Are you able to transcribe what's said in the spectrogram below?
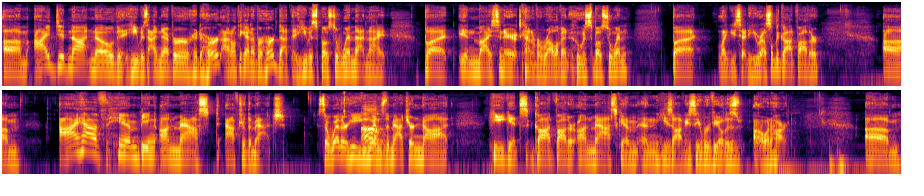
Um, I did not know that he was. I never had heard. I don't think I'd ever heard that that he was supposed to win that night. But in my scenario, it's kind of irrelevant who was supposed to win. But like you said, he wrestled the Godfather. Um, I have him being unmasked after the match. So whether he wins the match or not, he gets Godfather unmask him, and he's obviously revealed his Owen Hart. Um,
